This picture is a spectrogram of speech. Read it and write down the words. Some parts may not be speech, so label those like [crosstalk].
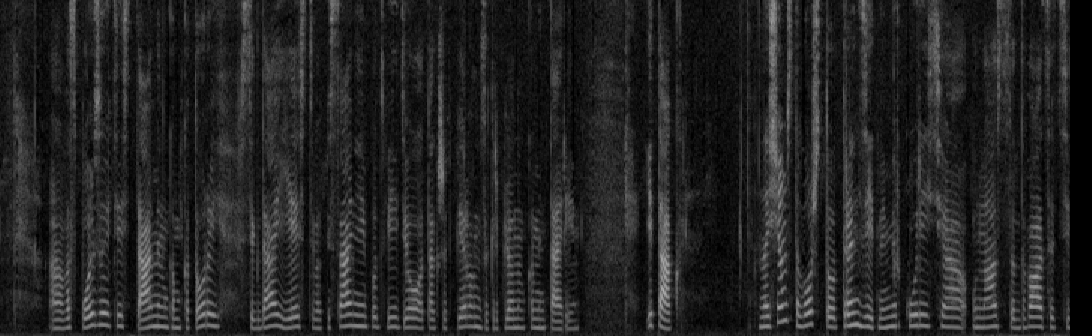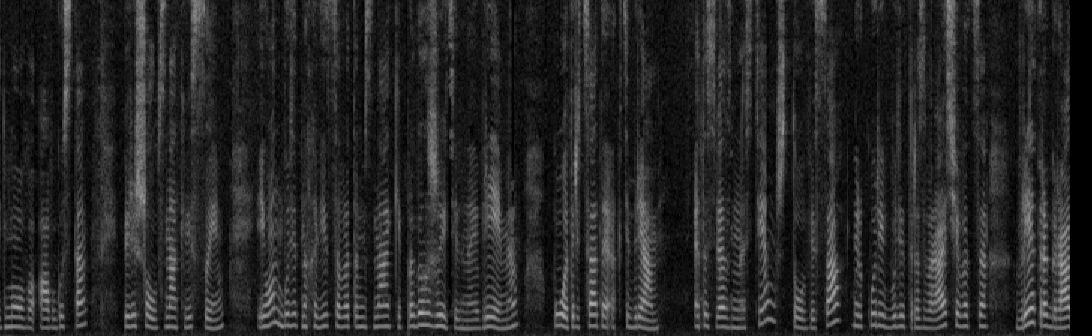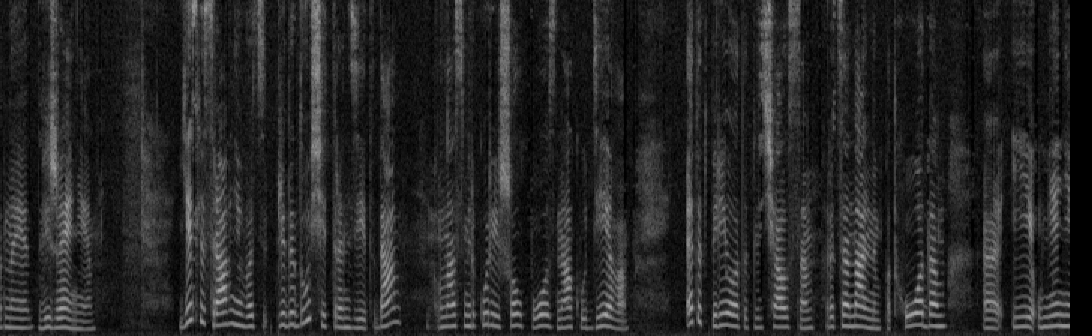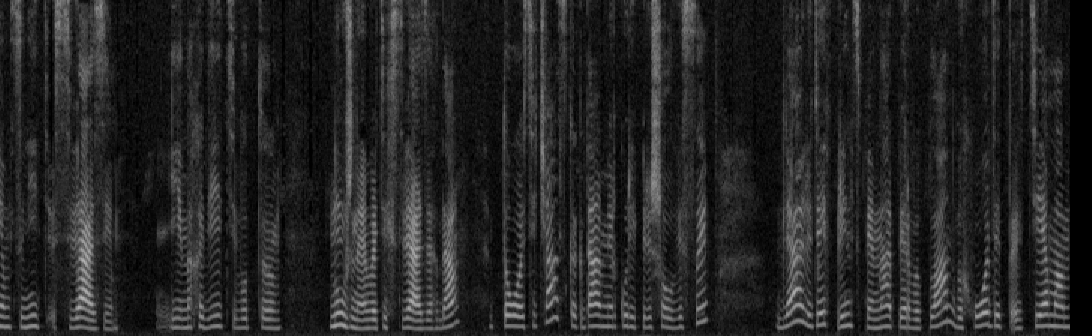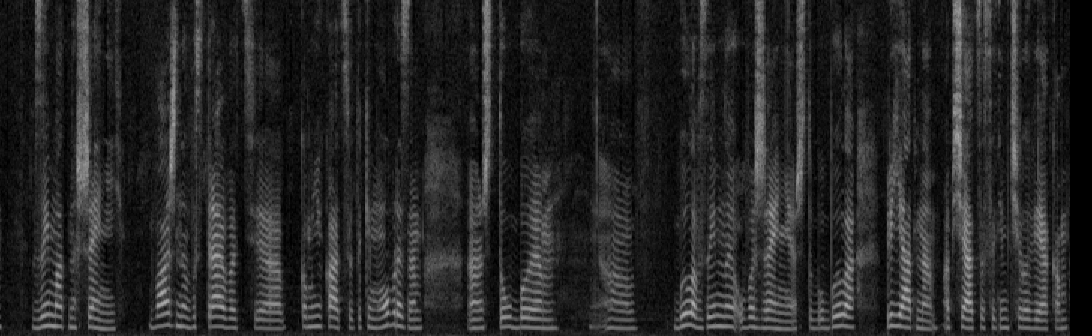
воспользуйтесь таймингом, который всегда есть в описании под видео, а также в первом закрепленном комментарии. Итак, начнем с того, что транзитный Меркурий у нас 27 августа перешел в знак Весы, и он будет находиться в этом знаке продолжительное время, по 30 октября. Это связано с тем, что в весах Меркурий будет разворачиваться в ретроградные движения. Если сравнивать предыдущий транзит, да, у нас Меркурий шел по знаку Дева. Этот период отличался рациональным подходом э, и умением ценить связи и находить вот э, нужное в этих связях, да, то сейчас, когда Меркурий перешел в весы, для людей, в принципе, на первый план выходит э, тема взаимоотношений. Важно выстраивать э, коммуникацию таким образом, э, чтобы было взаимное уважение, чтобы было приятно общаться с этим человеком,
